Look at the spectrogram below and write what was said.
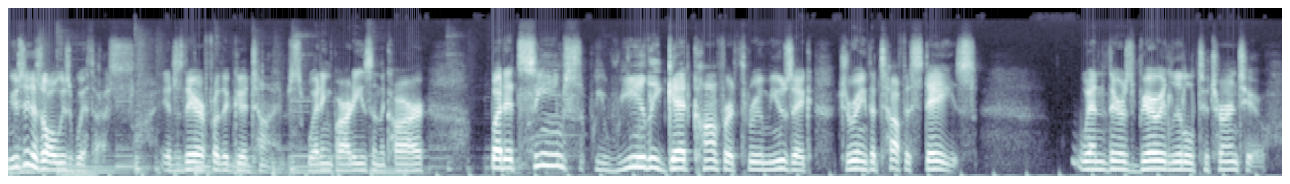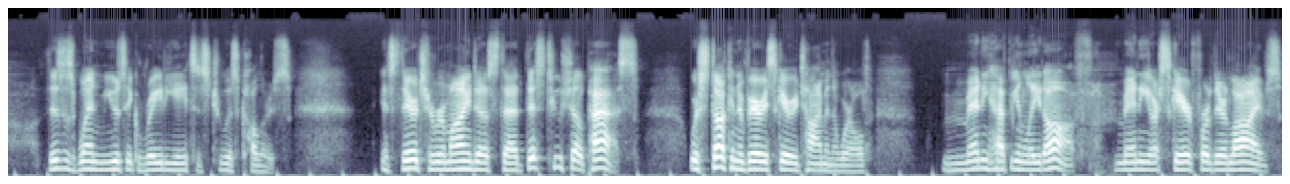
Music is always with us. It's there for the good times, wedding parties in the car. But it seems we really get comfort through music during the toughest days, when there's very little to turn to. This is when music radiates its truest colors. It's there to remind us that this too shall pass. We're stuck in a very scary time in the world. Many have been laid off. Many are scared for their lives.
